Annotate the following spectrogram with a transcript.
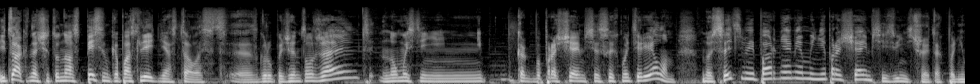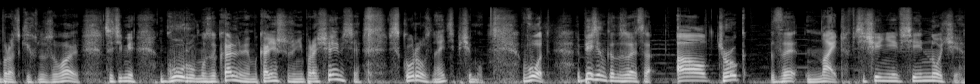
Итак, значит, у нас песенка последняя осталась э, с группой Gentle Giant, но мы с ней не, не- как бы прощаемся с их материалом, но с этими парнями мы не прощаемся. Извините, что я так по-небратски их называю. С этими гуру музыкальными мы, конечно же, не прощаемся. Скоро узнаете почему. Вот, песенка называется «I'll Truck the Night» в течение всей ночи.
